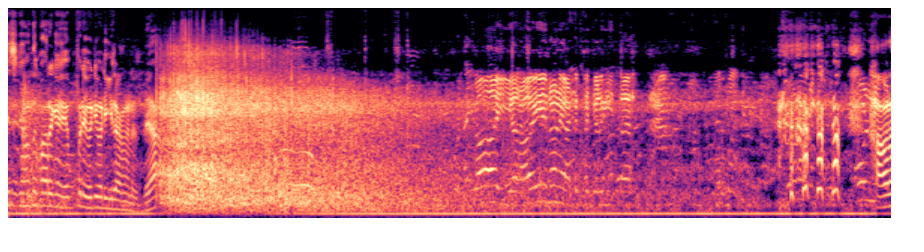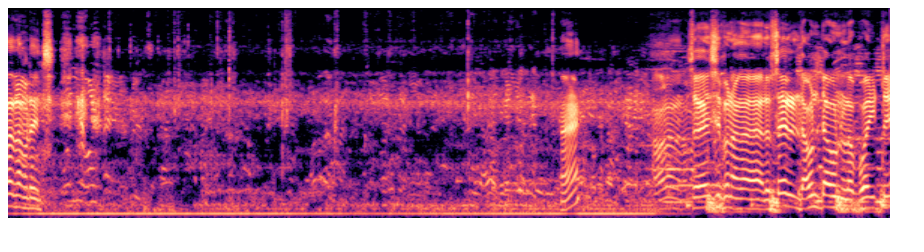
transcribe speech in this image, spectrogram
Guys இங்கே வந்து பாருங்கள் எப்படி வெடி வெடிக்கிறாங்கன்னு அவ்வளோதான் முடிஞ்சு ஆ? ஸோ இப்போ நாங்கள் லெஃப்ட் சைடு டவுன் டவுனில் போயிட்டு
